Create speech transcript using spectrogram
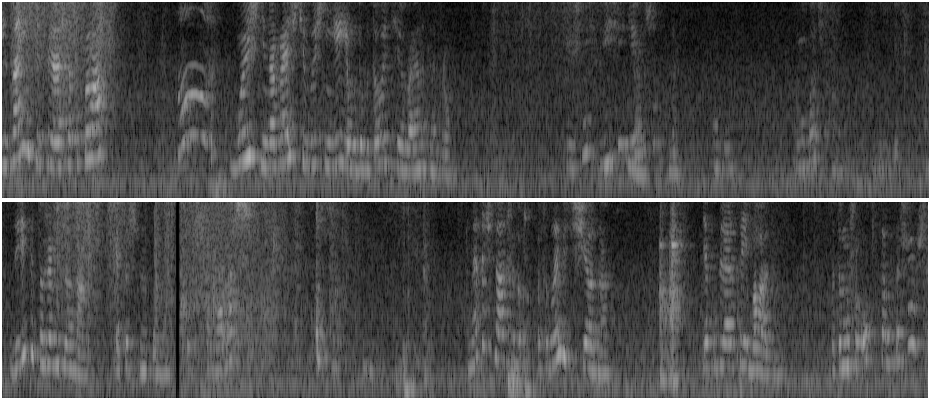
І знаєш, що я ще купила? А, вишні, нарешті вишні є, я буду готувати вареники на про. Вишні свіжі є Да. вже? Да. Ого. А Не бачила? Дивіться, 100 гривень кілограм. Я точно не пам'ятаю. Знаєте, що наша особливість ще одна? Я купляю все і багато. Тому що опт там дешевше,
